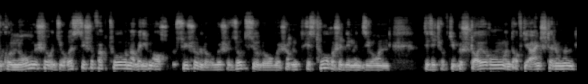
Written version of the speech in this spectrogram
ökonomische und juristische Faktoren, aber eben auch psychologische, soziologische und historische Dimensionen, die sich auf die Besteuerung und auf die Einstellungen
